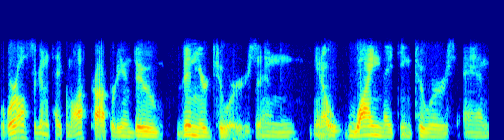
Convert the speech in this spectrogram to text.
But we're also going to take them off property and do vineyard tours and you know winemaking tours and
